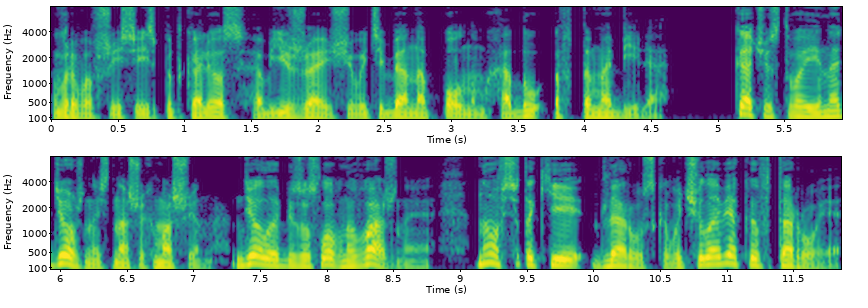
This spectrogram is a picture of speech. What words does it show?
вырвавшейся из-под колес объезжающего тебя на полном ходу автомобиля. Качество и надежность наших машин — дело, безусловно, важное, но все-таки для русского человека второе.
